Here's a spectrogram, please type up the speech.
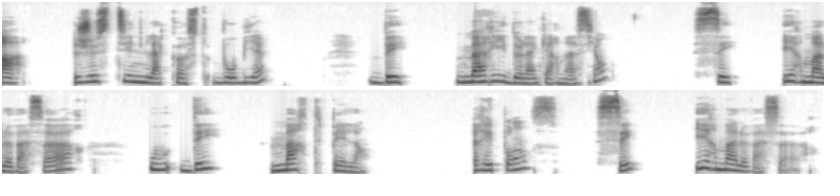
A. Justine Lacoste Beaubien. B. Marie de l'Incarnation. C. Irma Levasseur. Ou D. Marthe Pellan. Réponse C. Irma Levasseur.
